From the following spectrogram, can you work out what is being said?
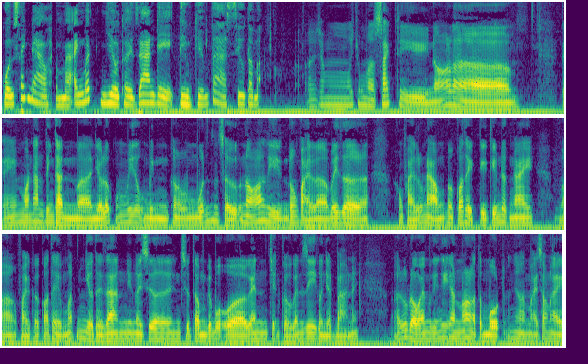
cuốn sách nào mà anh mất nhiều thời gian để tìm kiếm và siêu tầm ạ? Ở trong nói chung là sách thì nó là cái món ăn tinh thần mà nhiều lúc ví dụ mình muốn sở hữu nó thì không phải là bây giờ không phải lúc nào cũng có thể kiếm được ngay và phải có thể mất nhiều thời gian như ngày xưa sưu tầm cái bộ gen chuyện của Genji của Nhật Bản ấy à, lúc đầu em cứ nghĩ là nó là tập 1 nhưng mà mãi sau này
